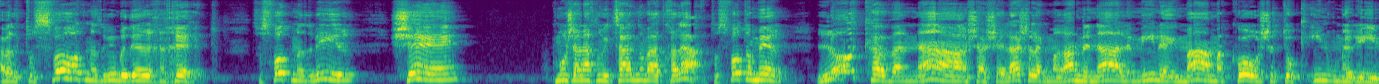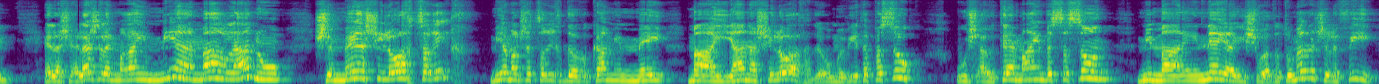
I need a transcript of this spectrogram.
אבל תוספות מסביר בדרך אחרת. תוספות מסביר ש... כמו שאנחנו הצגנו בהתחלה, תוספות אומר, לא הכוונה שהשאלה של הגמרא מנע למילי מה המקור שתוקעין ומריעים, אלא השאלה של הגמרא היא מי אמר לנו שמי השילוח צריך? מי אמר שצריך דווקא ממי מעיין השילוח? אז הוא מביא את הפסוק. ושאבתם מים בששון ממעייני הישוע. זאת אומרת שלפי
